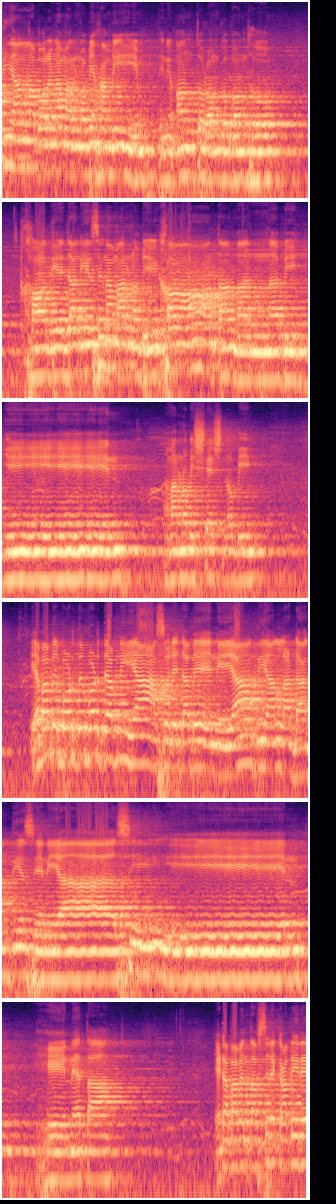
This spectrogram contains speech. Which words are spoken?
দিয়ে আল্লাহ বলেন, আমার নবী হামিম। তিনি অন্তরঙ্গ বন্ধ। খ দিয়ে জানিয়েছেন, আমার নবী খাতামান নবীন আমার নবী শেষ নবী। এভাবে পড়তে পড়তে আপনি, ইয়া চলে যাবেন, ইয়া দিয়ে আল্লাহ ডাক দিয়েছেন, ইয়াসিন। হে নেতা, এটা পাবেন তাফসিরে কাবিরে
